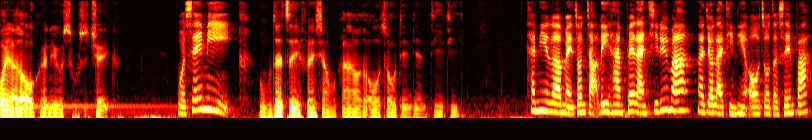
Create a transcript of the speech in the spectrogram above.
欢迎来到 OK News，我是 Jake。我是 Amy。我们在这里分享我看到的欧洲点点滴滴。看腻了美中角力和菲兰奇律吗？那就来听听欧洲的声音吧。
